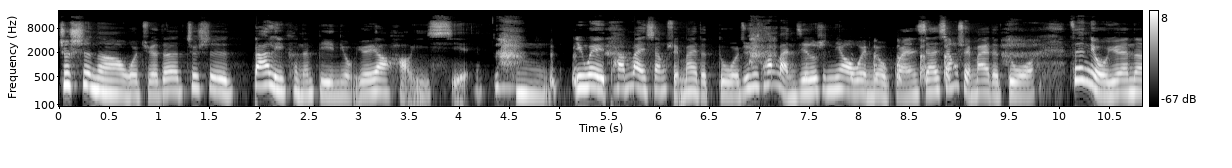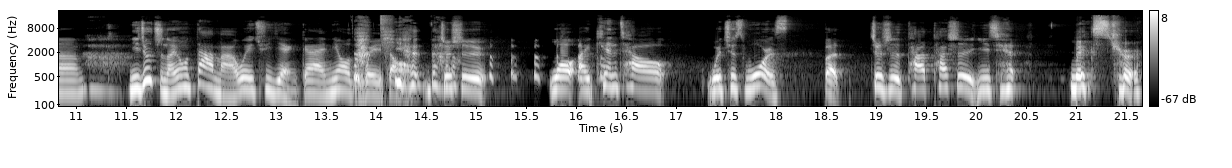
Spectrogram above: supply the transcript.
就是呢，我觉得就是巴黎可能比纽约要好一些，嗯，因为它卖香水卖得多，就是它满街都是尿味没有关系，它香水卖得多。在纽约呢，你就只能用大麻味去掩盖尿的味道，就是我 I can't tell which is worse，but 就是它它是一些 mixture，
